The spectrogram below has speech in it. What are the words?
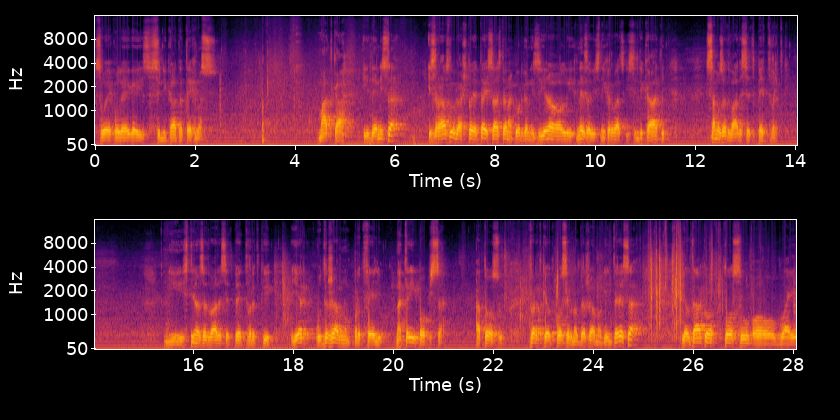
svoje kolege iz sindikata Tehnos, Matka i Denisa, iz razloga što je taj sastanak organizirao ali nezavisni hrvatski sindikati samo za 25 tvrtki. Nije istina za 25 tvrtki jer u državnom portfelju na tri popisa, a to su tvrtke od posebnog državnog interesa, jel tako, to su ovaj, e,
